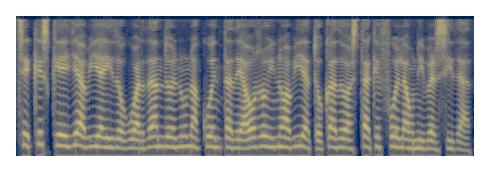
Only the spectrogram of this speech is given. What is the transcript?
Cheques que ella había ido guardando en una cuenta de ahorro y no había tocado hasta que fue la universidad.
